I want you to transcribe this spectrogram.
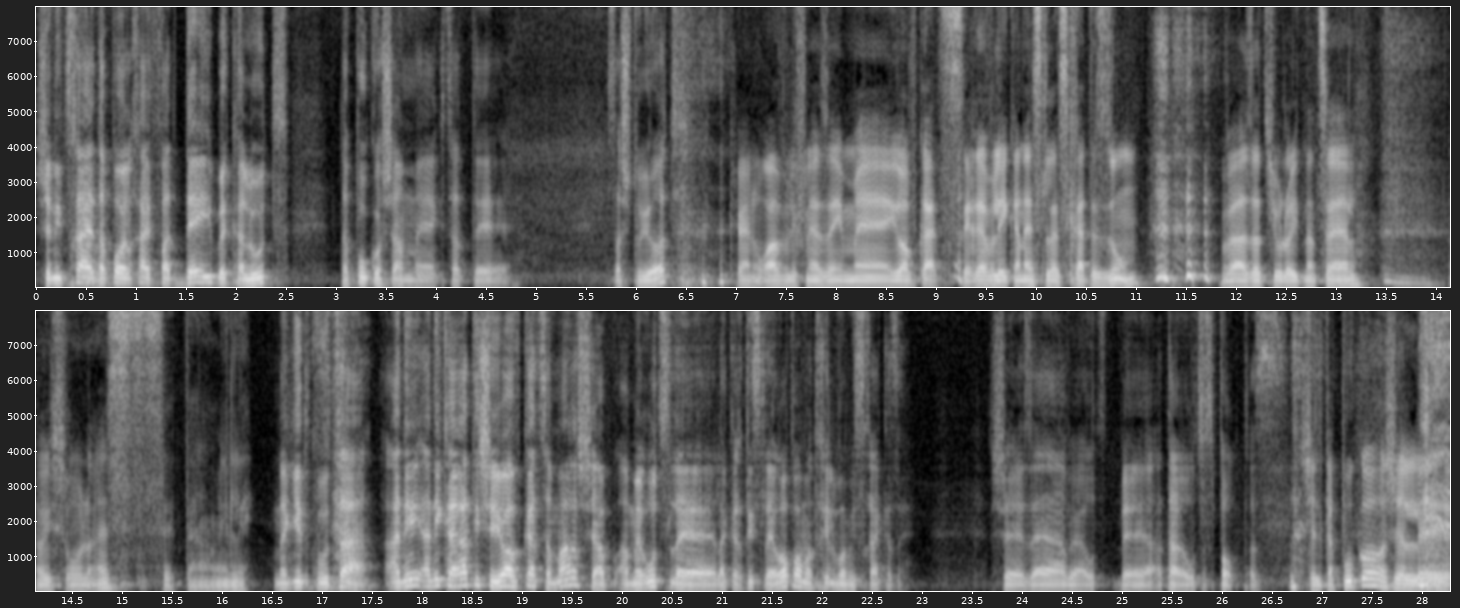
שניצחה את הפועל חיפה די בקלות. טפוקו שם uh, קצת uh, עשה שטויות. כן, הוא רב לפני זה עם אה, יואב כץ, סירב להיכנס לשיחת הזום, ואז עד שהוא לא התנצל, לא אישרו לו, איזה תאמין לי. נגיד קבוצה, אני, אני קראתי שיואב כץ אמר שהמרוץ לכרטיס לאירופה מתחיל במשחק הזה. שזה היה בערוץ, באתר ערוץ הספורט, אז של טפוקו או של... אה,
